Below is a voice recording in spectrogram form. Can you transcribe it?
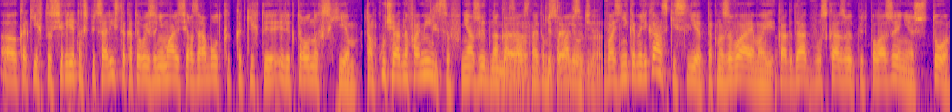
э, каких-то секретных специалиста, которые занимались разработкой каких-то электронных схем. Там куча однофамильцев неожиданно оказалась да, на этом китайцы, самолете. Да. Возник американский след, так называемый, когда высказывают предположение, что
